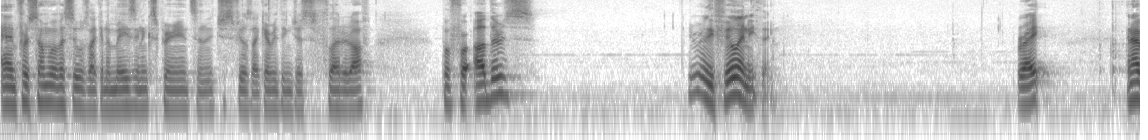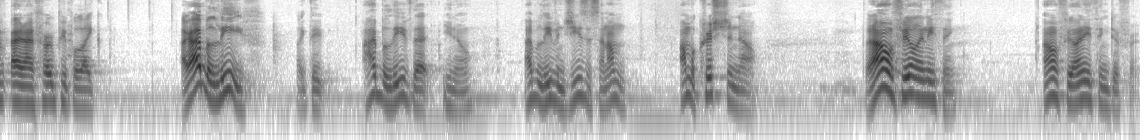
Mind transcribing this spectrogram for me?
And for some of us, it was like an amazing experience, and it just feels like everything just flooded off. But for others, you don't really feel anything. Right? And I've, and I've heard people like, I believe, like they, I believe that, you know, I believe in Jesus and I'm, I'm a Christian now. But I don't feel anything. I don't feel anything different.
